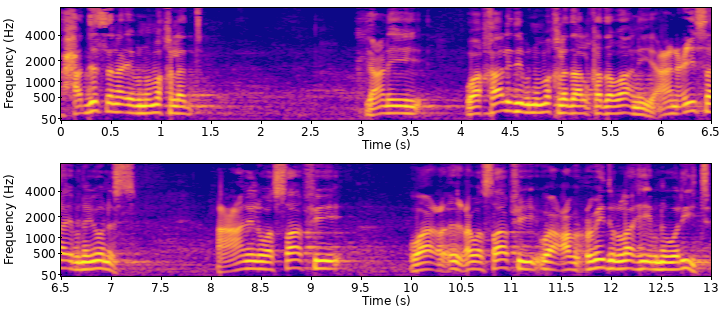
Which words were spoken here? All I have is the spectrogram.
Xadaana ibnu mahlad yani waa khaalid ibnu mahlad alqadawani can ciisa ibni yunis can ilwasaafi waa cubaydullaahi ibnu waliid.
